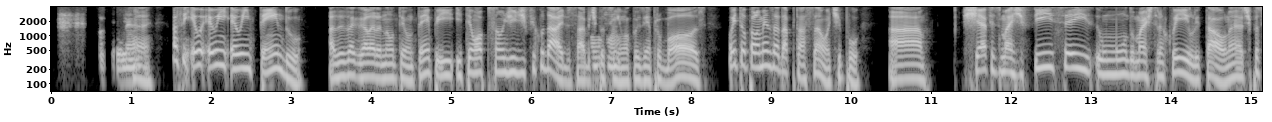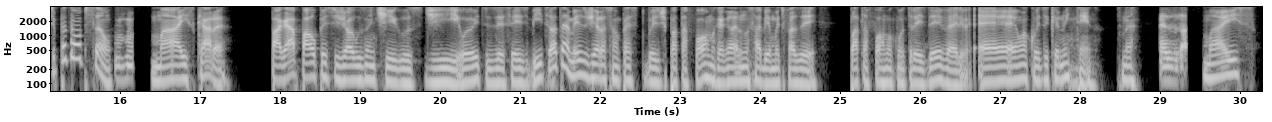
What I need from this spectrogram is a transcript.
Porque, né? É. Assim, eu, eu, eu entendo. Às vezes a galera não tem um tempo e, e tem uma opção de dificuldade, sabe? Tipo assim, uhum. assim, uma coisinha pro boss. Ou então, pelo menos, adaptação. Tipo, a chefes mais difíceis, um mundo mais tranquilo e tal, né? Tipo assim, pra ter uma opção. Uhum. Mas, cara, pagar pau pra esses jogos antigos de 8, 16 bits, ou até mesmo geração PS2 de plataforma, que a galera não sabia muito fazer plataforma com 3D, velho, é uma coisa que eu não entendo, né? Exato. Mas,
